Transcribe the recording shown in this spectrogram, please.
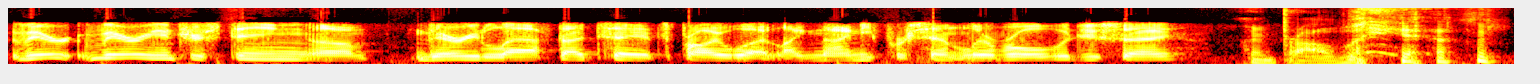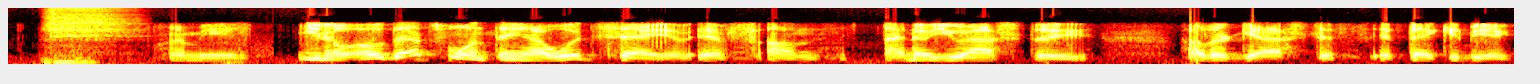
very very interesting. Um, very left. I'd say it's probably what like ninety percent liberal. Would you say? I mean, probably. Yeah. I mean, you know, oh, that's one thing I would say. If um, I know you asked the other guest if if they could be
